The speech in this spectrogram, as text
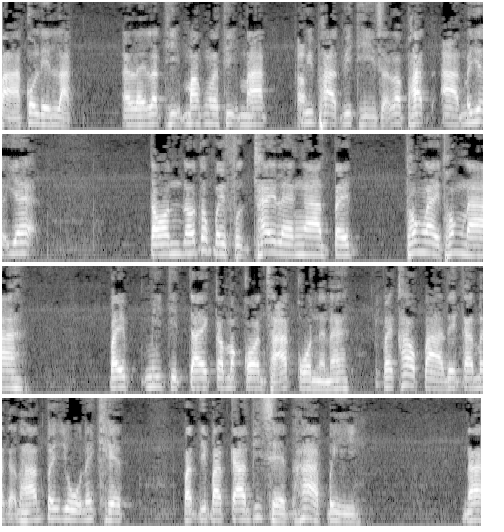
ป่าก็เรียนหลัก อะไรลัทธิมังลัทธิมาร์กครับวิพาทวิธีสารพัดอ่านมาเยอะแยะ ตอนเราต้องไปฝึกใช้แรงงานไปท่องไร่ท่องนา ไปมีจิตใจกรรมกรสากลนะนะไปเข้าป่าเรียนการบริหารไปอยู่ในเขต ปฏิบัติการพิเศษห้าปีนะ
